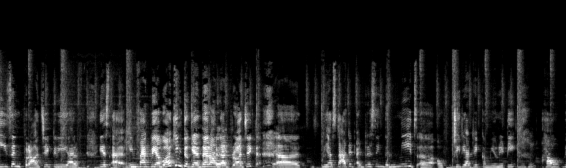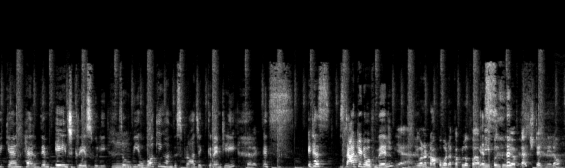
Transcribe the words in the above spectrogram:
recent project we are yes uh, in fact we are working together on that Correct. project uh, we have started addressing the needs uh, of geriatric community how we can help them age gracefully so we are working on this project currently Correct. it's it has started off well Yeah, you want to talk about a couple of uh, Yes. people who you have touched and you know.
